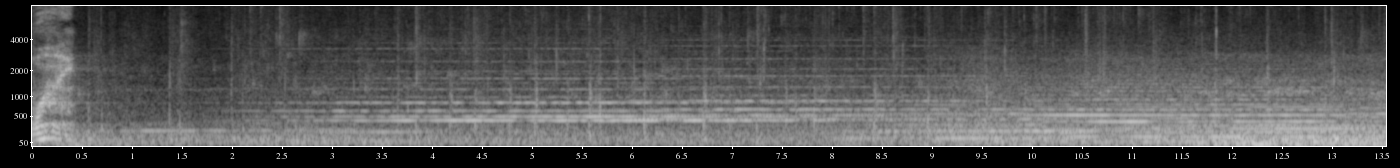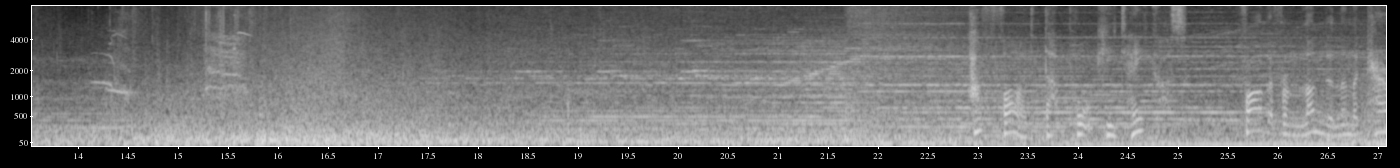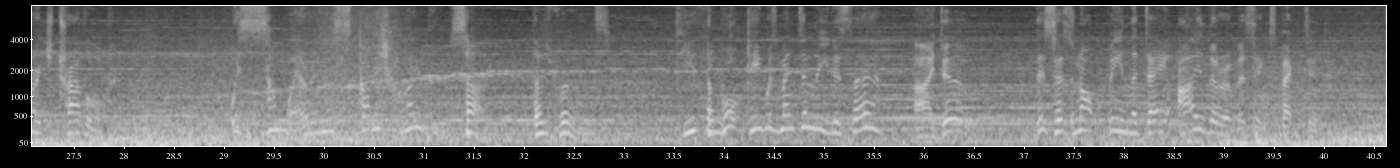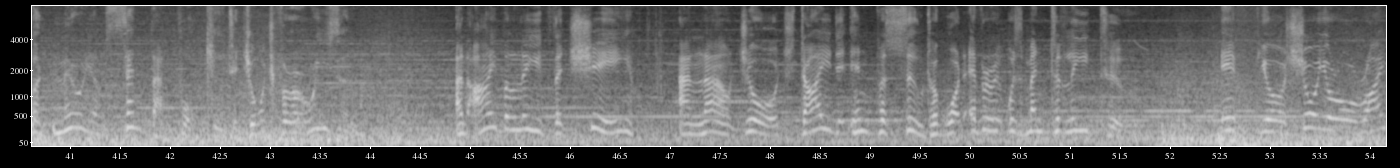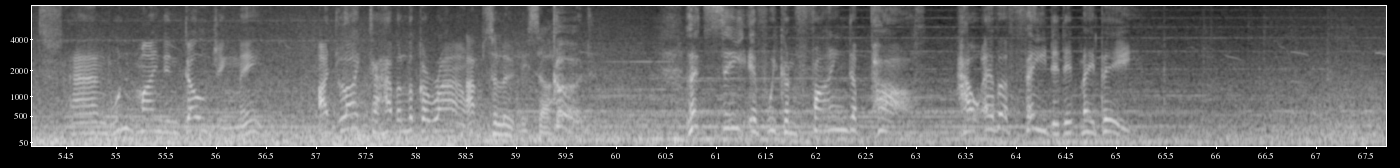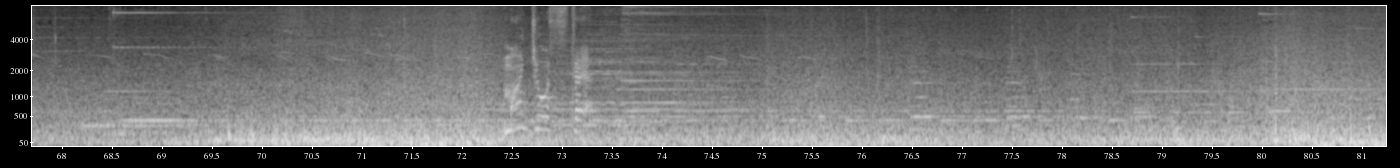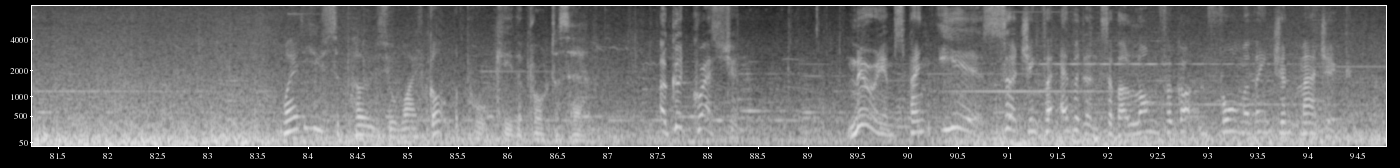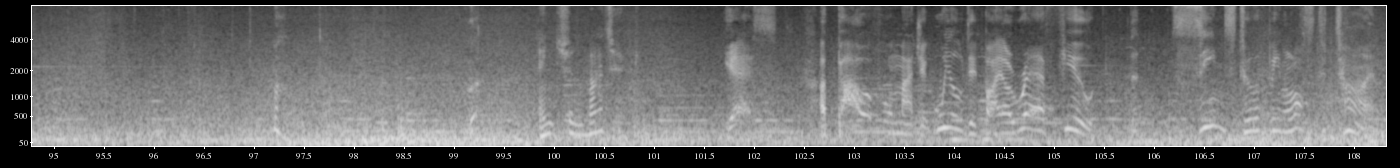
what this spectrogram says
why. How far did that portkey take us? Farther from London than the carriage travelled. We're somewhere in the Scottish Highlands. So, those ruins. Do you think... The portkey was meant to lead us there? I do. This has not been the day either of us expected. But Miriam sent that port key to George for a reason. And I believe that she, and now George, died in pursuit of whatever it was meant to lead to. If you're sure you're all right and wouldn't mind indulging me, I'd like to have a look around. Absolutely, sir. Good. Let's see if we can find a path, however faded it may be. Mind your step. Where do you suppose your wife got the portkey that brought us here? A good question. Miriam spent years searching for evidence of a long-forgotten form of ancient magic. Ancient magic? Yes, a powerful magic wielded by a rare few that seems to have been lost to time.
